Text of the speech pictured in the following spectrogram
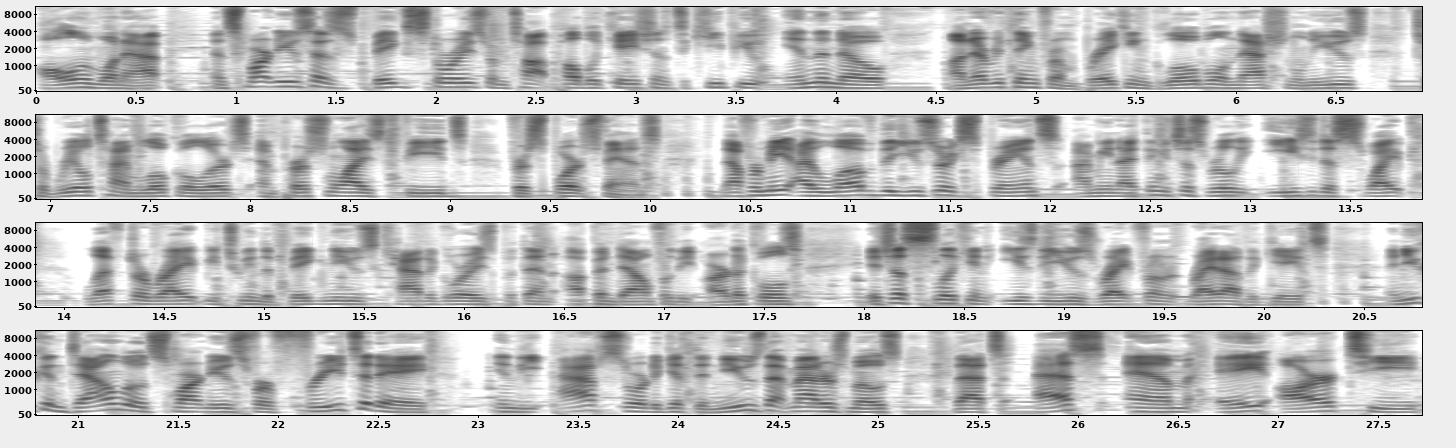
all in one app. And Smart News has big stories from top publications to keep you in the know on everything from breaking global and national news to real time local alerts and personalized feeds for sports fans. Now, for me, I love the user experience. I mean, I think it's just really easy to swipe left or right between the big news categories, but then up and down for the articles. It's just slick and easy to use right from right out of the gates. And you can download Smart News for free today in the App Store to get the news that matters most. That's S M A R T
